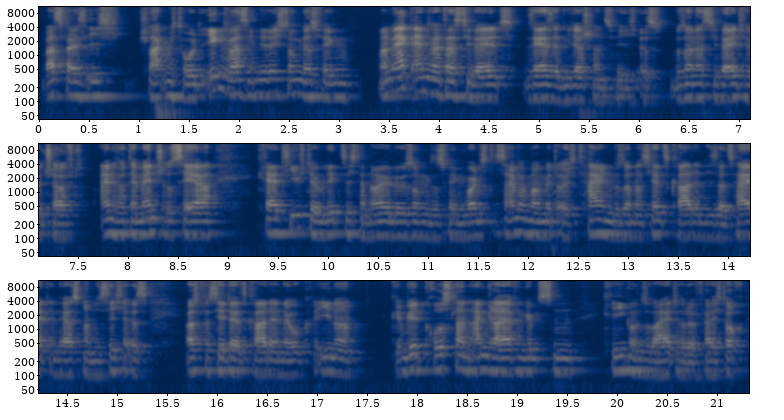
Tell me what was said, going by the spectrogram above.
was weiß ich, schlag mich tot, irgendwas in die Richtung. Deswegen Man merkt einfach, dass die Welt sehr, sehr widerstandsfähig ist. Besonders die Weltwirtschaft. Einfach der Mensch ist sehr kreativ, der überlegt sich da neue Lösungen. Deswegen wollte ich das einfach mal mit euch teilen, besonders jetzt gerade in dieser Zeit, in der es noch nicht sicher ist, was passiert da jetzt gerade in der Ukraine. Wird Russland angreifen? Gibt es einen Krieg und so weiter? Oder vielleicht doch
